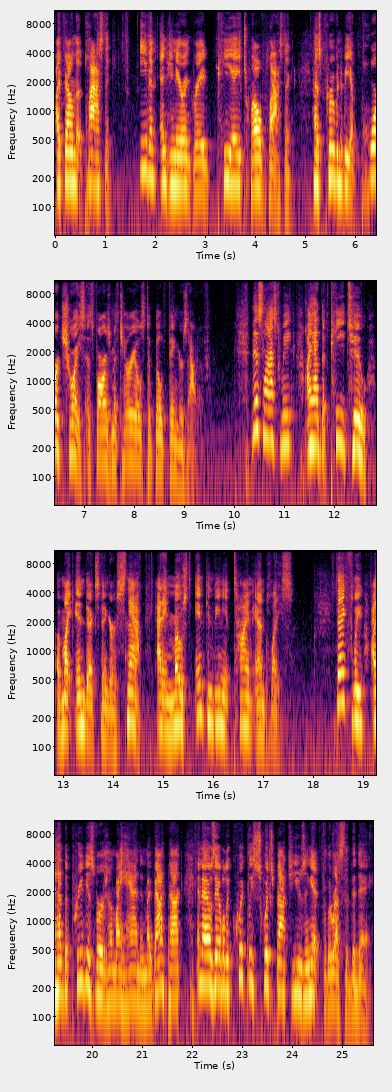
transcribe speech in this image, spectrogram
I found that plastic even engineering grade PA12 plastic has proven to be a poor choice as far as materials to build fingers out of. This last week, I had the P2 of my index finger snap at a most inconvenient time and place. Thankfully, I had the previous version of my hand in my backpack, and I was able to quickly switch back to using it for the rest of the day.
